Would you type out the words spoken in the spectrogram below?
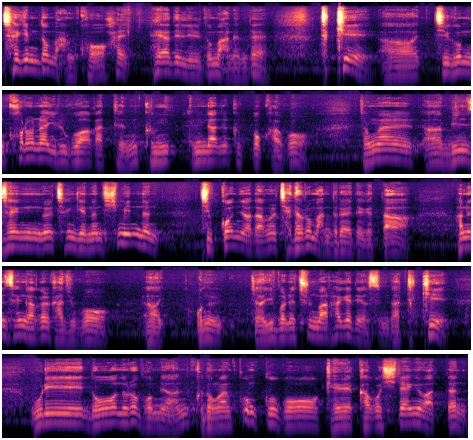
책임도 많고 할- 해야 될 일도 많은데 특히 어, 지금 코로나19와 같은 금- 국난을 극복하고 정말 어, 민생을 챙기는 힘 있는 집권 여당을 제대로 만들어야 되겠다 하는 생각을 가지고 어, 오늘 저 이번에 출마를 하게 되었습니다. 특히 우리 노원으로 보면 그동안 꿈꾸고 계획하고 실행해 왔던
